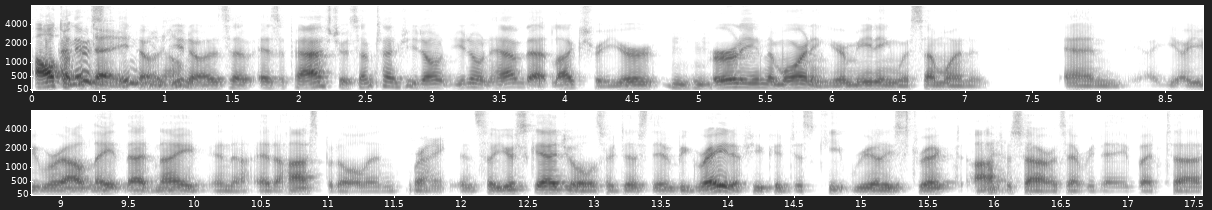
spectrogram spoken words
all throughout the day. you know, You you know. know, as a as a pastor, sometimes you don't you don't have that luxury. You're hmm early in the morning. You're meeting with someone, and you, you were out late that night in a, at a hospital, and Right. and so your schedules are just. It would be great if you could just keep really strict office hours every day, but uh,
